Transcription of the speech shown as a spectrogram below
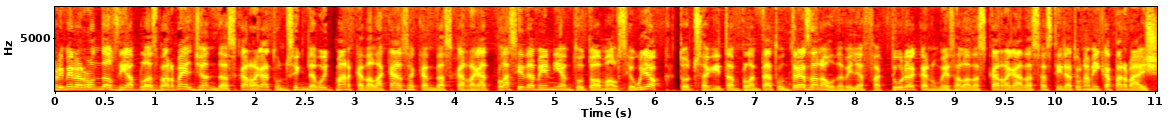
primera ronda, els Diables Vermells han descarregat un 5 de 8 marca de la casa que han descarregat plàcidament i amb tothom al seu lloc. Tot seguit han plantat un 3 de 9 de vella factura que només a la descarregada s'ha estirat una mica per baix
